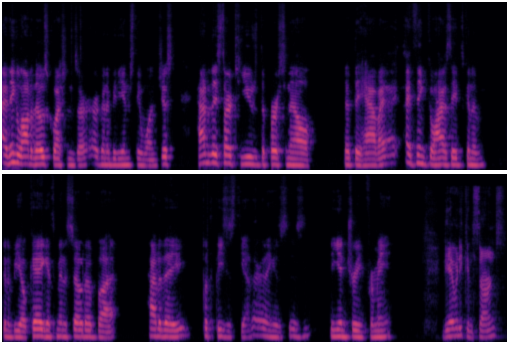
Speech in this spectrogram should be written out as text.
I think a lot of those questions are, are going to be the interesting ones. Just how do they start to use the personnel that they have? I, I think Ohio State's going to going to be okay against Minnesota, but how do they put the pieces together? I think is is the intrigue for me. Do you have any concerns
